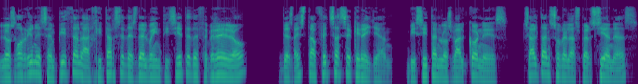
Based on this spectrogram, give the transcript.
Los gorriones empiezan a agitarse desde el 27 de febrero. Desde esta fecha se querellan, visitan los balcones, saltan sobre las persianas,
